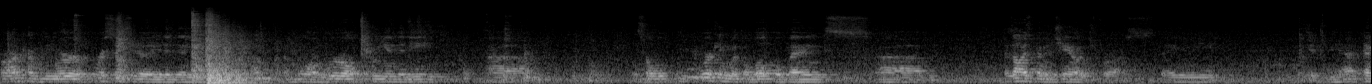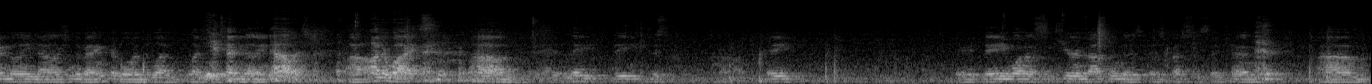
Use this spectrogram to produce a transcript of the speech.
for our company, we're, we're situated in a, a more rural community. Um, So working with the local banks um, has always been a challenge for us. They, if you have ten million dollars in the bank, they're willing to lend, lend you ten million dollars. Uh, Otherwise, um, they, they just, uh, they, they, they want to secure investment as, as best as they can. Um,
